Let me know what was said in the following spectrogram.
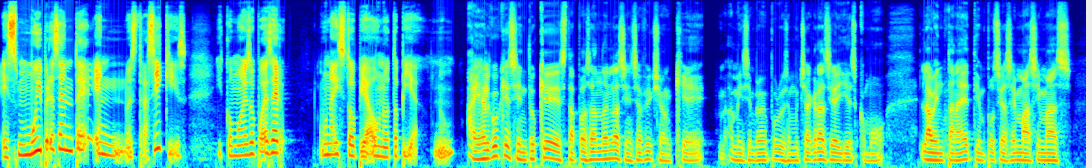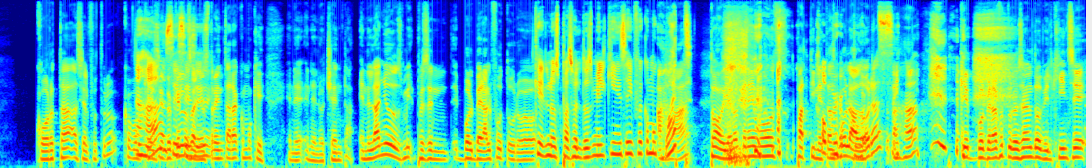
es muy presente en nuestra psiquis y cómo eso puede ser una distopia o una utopía, ¿no? Hay algo que siento que está pasando en la ciencia ficción que a mí siempre me produce mucha gracia y es como la ventana de tiempo se hace más y más corta hacia el futuro. Como Ajá, que siento sí, que en sí, los sí, años sí. 30 era como que en el, en el 80. En el año 2000, pues en Volver al Futuro. Que nos pasó el 2015 y fue como, Ajá, ¿what? Todavía no tenemos patinetas voladoras. Ajá. Que Volver al Futuro es en el 2015.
